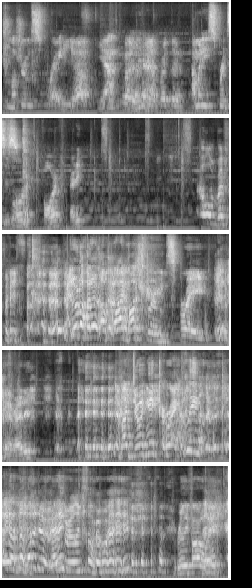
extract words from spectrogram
Your mushroom spray? Yeah. Yeah. Right, yeah, right there. How many spritzes? Four. Four. Ready? All over my face. I don't know how to apply mushroom spray. Okay, ready? Am I doing it correctly? I don't know how to do it. Ready? really far away. really far away?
